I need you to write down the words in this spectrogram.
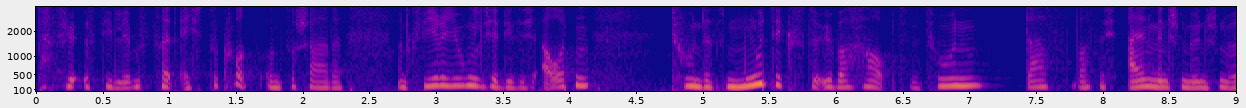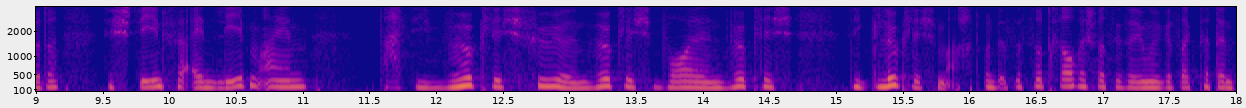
Dafür ist die Lebenszeit echt zu kurz und zu schade. Und queere Jugendliche, die sich outen, tun das Mutigste überhaupt. Sie tun das, was ich allen Menschen wünschen würde. Sie stehen für ein Leben ein, was sie wirklich fühlen, wirklich wollen, wirklich sie glücklich macht. Und es ist so traurig, was dieser Junge gesagt hat, denn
